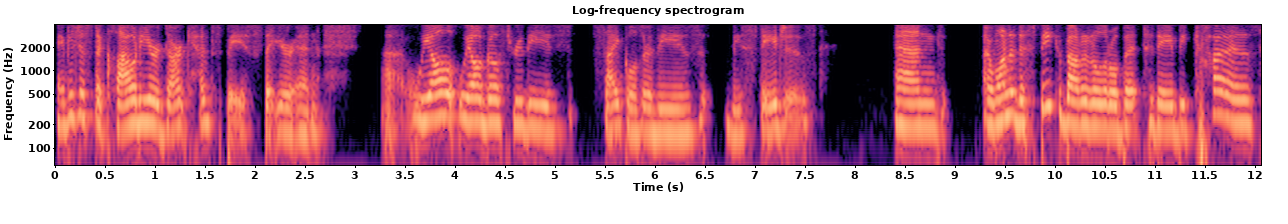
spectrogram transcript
maybe just a cloudy or dark headspace that you're in. Uh, we all we all go through these cycles or these these stages. And i wanted to speak about it a little bit today because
